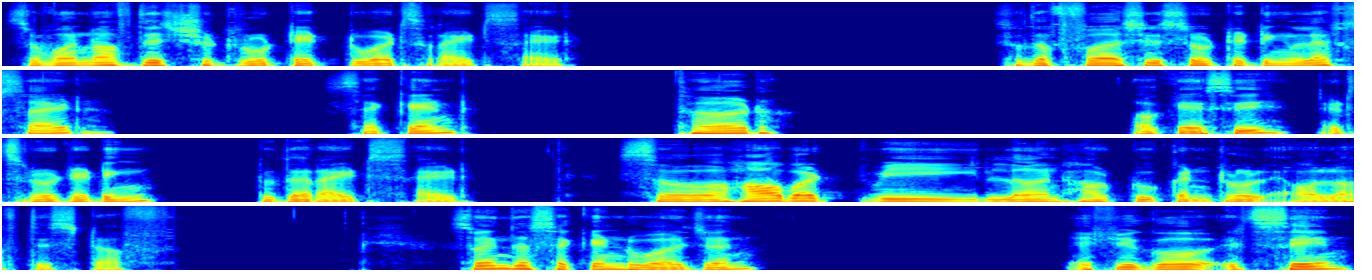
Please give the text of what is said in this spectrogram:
So one of this should rotate towards right side so the first is rotating left side. Second third. Okay see it's rotating to the right side. So how about we learn how to control all of this stuff? So in the second version if you go it's same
